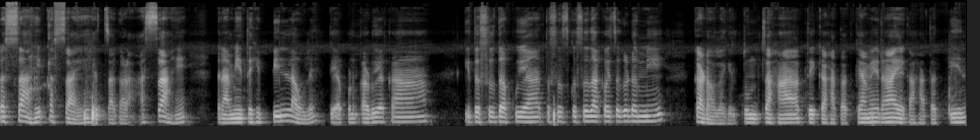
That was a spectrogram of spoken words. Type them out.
कसा आहे कसा आहे ह्याचा गळा. असा आहे. तर आम्ही इथं हे पिन लावलं आहे ते आपण काढूया का? की तसंच दाखवूया तसंच कसं दाखवायचं गडं मी काढावं लागेल. तुमचा हात एका हातात कॅमेरा एका हातात पिन.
